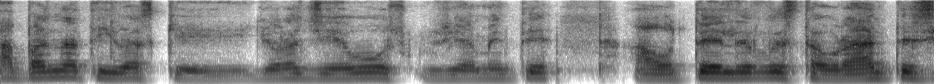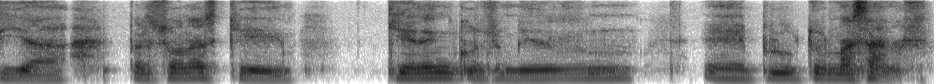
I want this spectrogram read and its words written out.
papas nativas que yo las llevo exclusivamente a hoteles, restaurantes y a personas que quieren consumir eh, productos más sanos.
